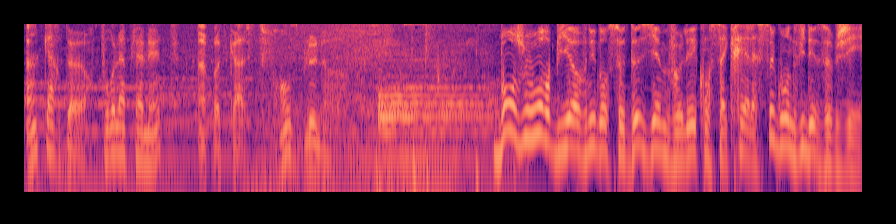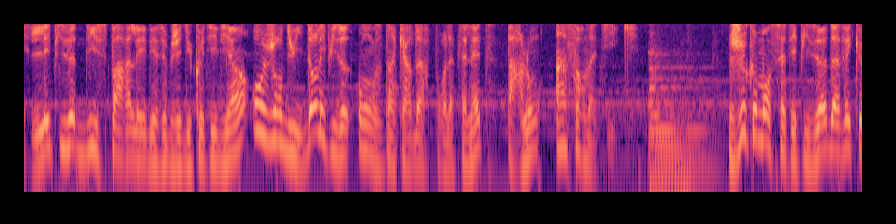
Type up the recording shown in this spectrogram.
Un quart d'heure pour la planète, un podcast France Bleu Nord. Bonjour, bienvenue dans ce deuxième volet consacré à la seconde vie des objets. L'épisode 10 parlait des objets du quotidien. Aujourd'hui, dans l'épisode 11 d'un quart d'heure pour la planète, parlons informatique. Je commence cet épisode avec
